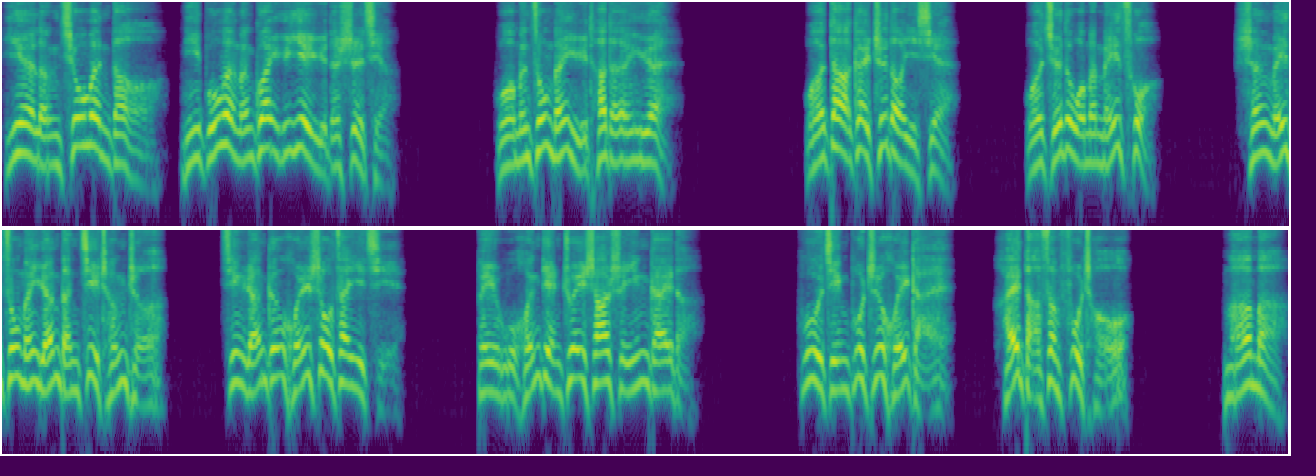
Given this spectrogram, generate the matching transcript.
叶冷秋问道：“你不问问关于夜雨的事情？”我们宗门与他的恩怨，我大概知道一些。我觉得我们没错。身为宗门原本继承者，竟然跟魂兽在一起，被武魂殿追杀是应该的。不仅不知悔改，还打算复仇。妈妈，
